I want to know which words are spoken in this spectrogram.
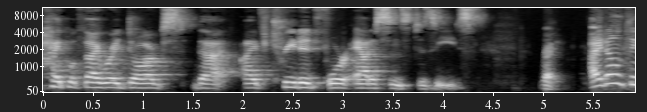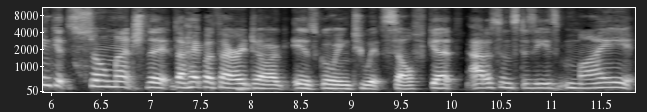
hypothyroid dogs that I've treated for Addison's disease. Right. I don't think it's so much that the hypothyroid dog is going to itself get Addison's disease. My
